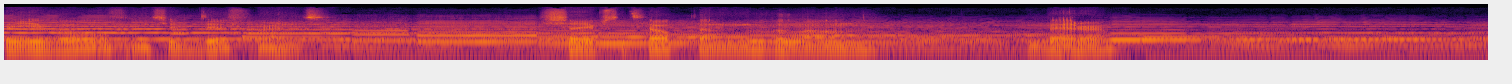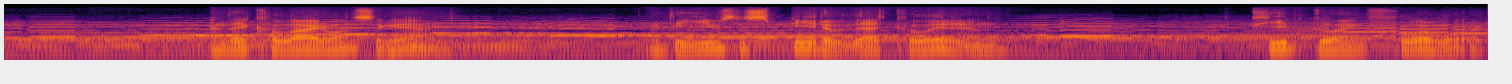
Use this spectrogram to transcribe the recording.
They evolve into different shapes that help them move along better. And they collide once again. And they use the speed of that collision to keep going forward.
